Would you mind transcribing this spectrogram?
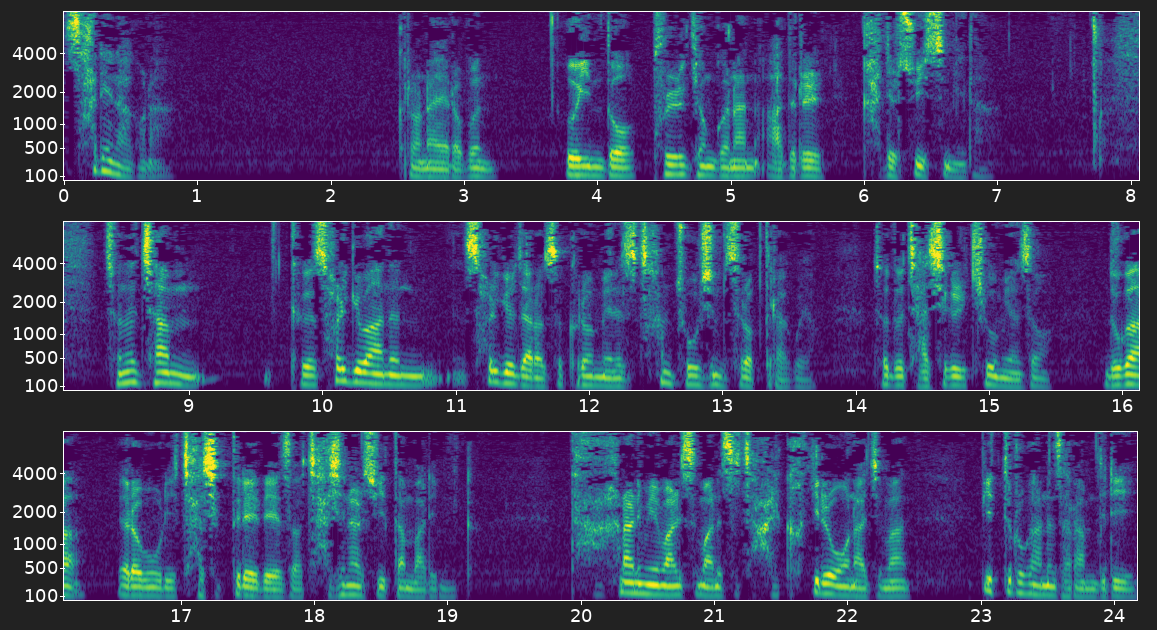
살인하거나 그러나 여러분 의인도 불경건한 아들을 가질 수 있습니다. 저는 참 그 설교하는 설교자로서 그런 면에서 참 조심스럽더라고요. 저도 자식을 키우면서 누가 여러분 우리 자식들에 대해서 자신할 수 있단 말입니까? 다 하나님의 말씀 안에서 잘 크기를 원하지만 삐뚤어 가는 사람들이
